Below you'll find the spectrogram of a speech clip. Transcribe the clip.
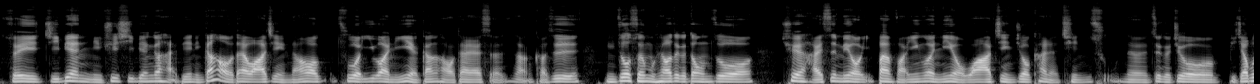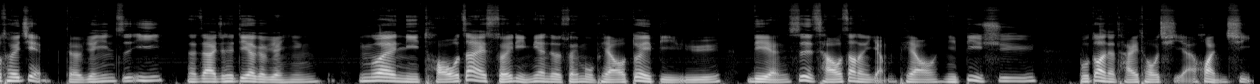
所以，即便你去溪边跟海边，你刚好有带蛙镜，然后出了意外，你也刚好带在身上，可是你做水母漂这个动作，却还是没有办法，因为你有蛙镜就看得清楚。那这个就比较不推荐的原因之一。那再就是第二个原因，因为你头在水里面的水母漂，对比于脸是朝上的仰漂，你必须。不断的抬头起来换气。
